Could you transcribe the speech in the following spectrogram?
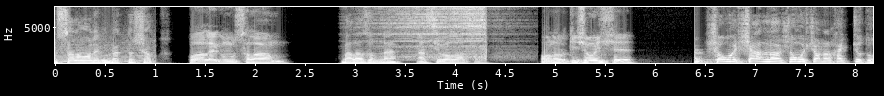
আসসালামু আলাইকুম ডাক্তার সাহেব। ওয়ালাইকুম সালাম। ভালো আছেন না? আছি ভালো আছো। অনর কি সমস্যা? সমস্যা নয় সমস্যা ওনার খাচ্ছ তো।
